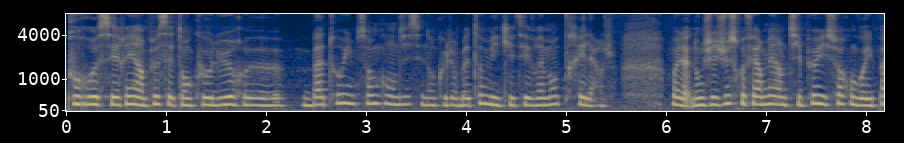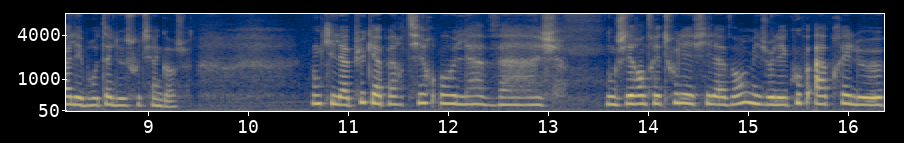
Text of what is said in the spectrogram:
pour resserrer un peu cette encolure bateau, il me semble qu'on dit c'est une encolure bateau, mais qui était vraiment très large. Voilà, donc j'ai juste refermé un petit peu histoire qu'on ne voyait pas les bretelles de soutien-gorge. Donc il a plus qu'à partir au lavage. Donc j'ai rentré tous les fils avant, mais je les coupe après le,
